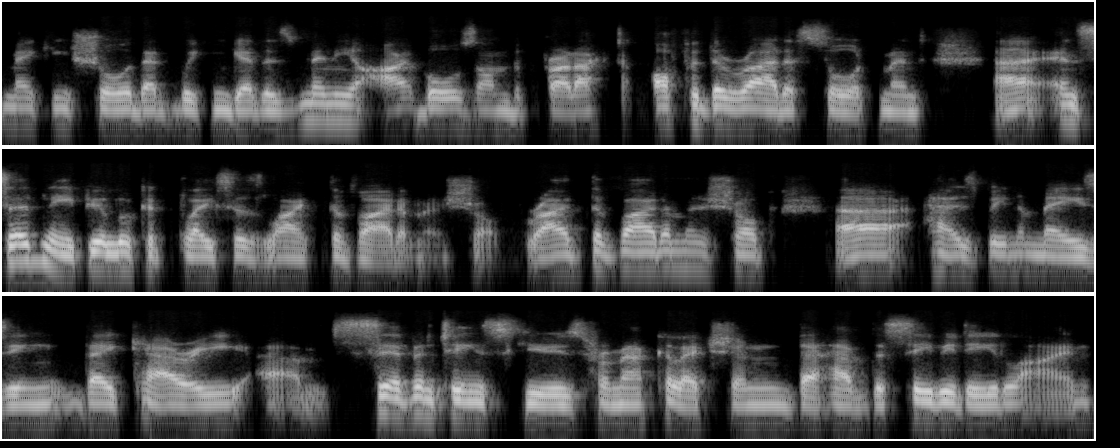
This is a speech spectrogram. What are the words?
making sure that we can get as many eyeballs on the product, offer the right assortment. Uh, and certainly, if you look at places like the Vitamin Shoppe, right? The Vitamin Shoppe uh, has been amazing. They carry um, 17 SKUs from our collection that have the CBD line.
